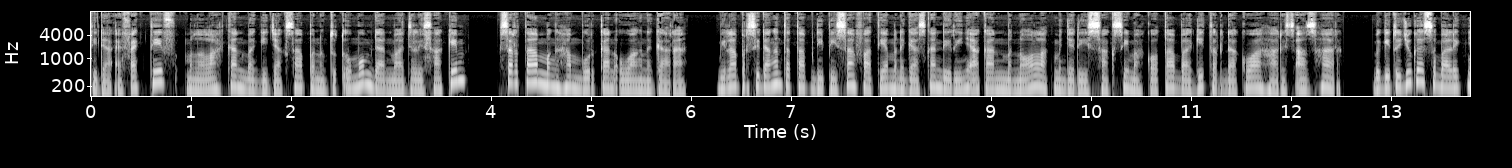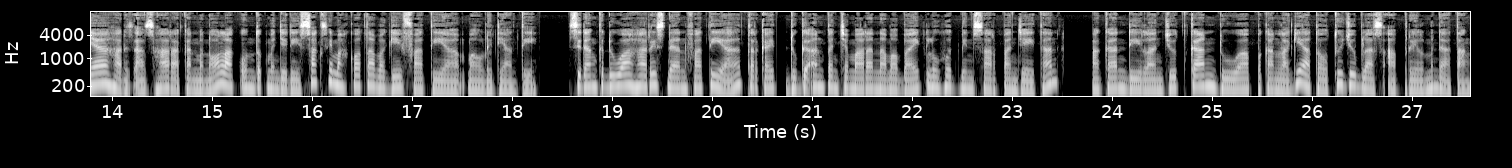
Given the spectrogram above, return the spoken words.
tidak efektif, melelahkan bagi jaksa penuntut umum dan majelis hakim, serta menghamburkan uang negara. Bila persidangan tetap dipisah, Fatia menegaskan dirinya akan menolak menjadi saksi mahkota bagi terdakwa Haris Azhar. Begitu juga sebaliknya, Haris Azhar akan menolak untuk menjadi saksi mahkota bagi Fatia Maulidianti. Sidang kedua Haris dan Fatia terkait dugaan pencemaran nama baik Luhut Binsar Panjaitan akan dilanjutkan dua pekan lagi atau 17 April mendatang.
